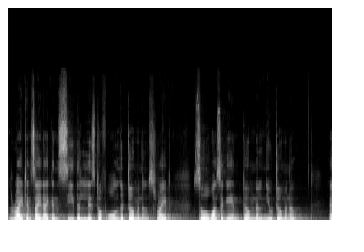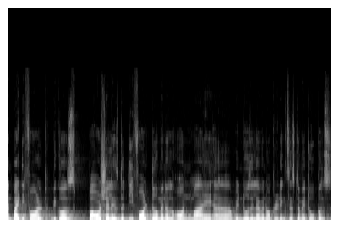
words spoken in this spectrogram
right hand side I can see the list of all the terminals right. So once again terminal new terminal and by default because PowerShell is the default terminal on my uh, Windows 11 operating system it opens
